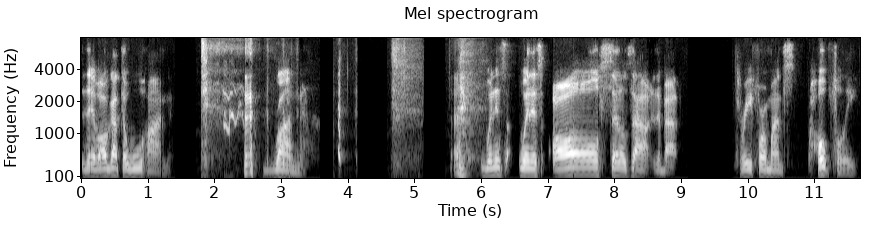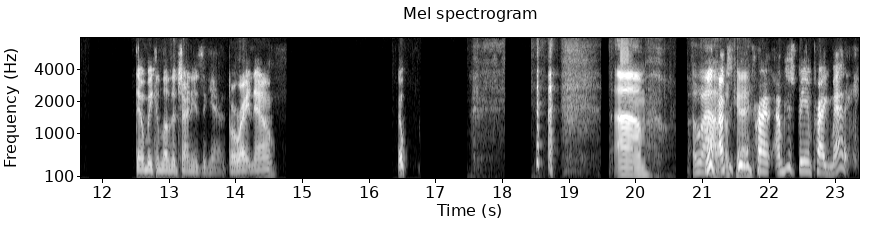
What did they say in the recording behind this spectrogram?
they've all got the Wuhan. Run. When it's when it's all settles out in about three four months hopefully then we can love the chinese again but right now nope. um. Oh look, wow. I'm, just okay. being pra- I'm just being pragmatic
